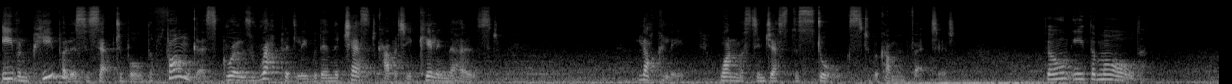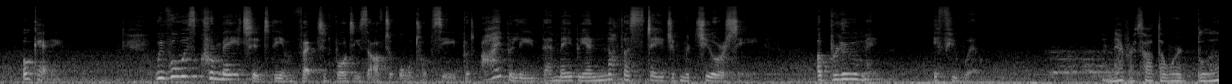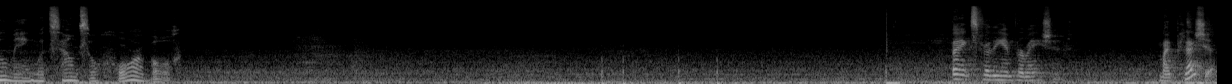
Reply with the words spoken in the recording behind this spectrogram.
Even people are susceptible. The fungus grows rapidly within the chest cavity, killing the host. Luckily, one must ingest the stalks to become infected. Don't eat the mold. Okay. We've always cremated the infected bodies after autopsy, but I believe there may be another stage of maturity. A blooming, if you will. I never thought the word blooming would sound so horrible. Thanks for the information. My pleasure.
